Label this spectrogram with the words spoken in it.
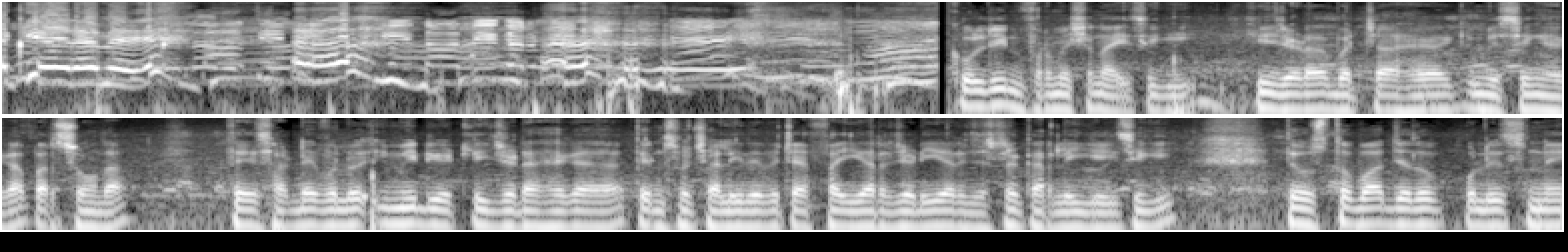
अकेले में। ਕੋਲ ਜੀ ਇਨਫੋਰਮੇਸ਼ਨ ਆਈ ਸੀਗੀ ਕਿ ਜਿਹੜਾ ਬੱਚਾ ਹੈਗਾ, ਕਿ ਮਿਸਿੰਗ ਹੈਗਾ ਪਰਸੋਂ ਦਾ ਤੇ ਸਾਡੇ ਵੱਲੋਂ ਇਮੀਡੀਏਟਲੀ ਜਿਹੜਾ ਹੈਗਾ 340 ਦੇ ਵਿੱਚ ਐਫ ਆਈ ਆਰ ਜਿਹੜੀ ਹੈ ਰਜਿਸਟਰ ਕਰ ਲਈ ਗਈ ਸੀਗੀ ਤੇ ਉਸ ਤੋਂ ਬਾਅਦ ਜਦੋਂ ਪੁਲਿਸ ਨੇ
